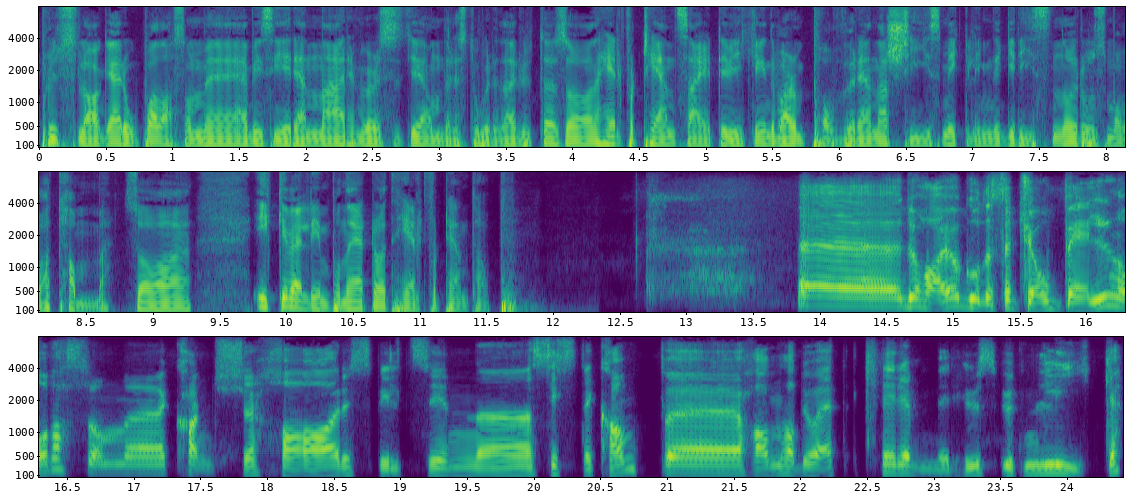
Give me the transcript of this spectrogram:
pluss lag i Europa, da, som eh, jeg vil si renn er, versus de andre store der ute. Så en helt fortjent seier til Viking. Det var en power energi som ikke ligner grisen, og Rosenborg var tamme. Så eh, ikke veldig imponert, og et helt fortjent tap. Eh, du har jo godeste Joe Bell nå, da, som kanskje har spilt sin siste kamp. han hadde jo et kremmerhus uten like.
